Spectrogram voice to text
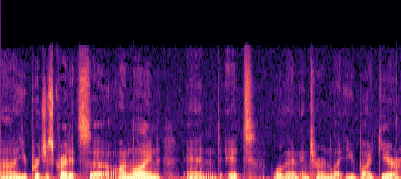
uh, you purchase credits online, and it will then in turn let you buy gear.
